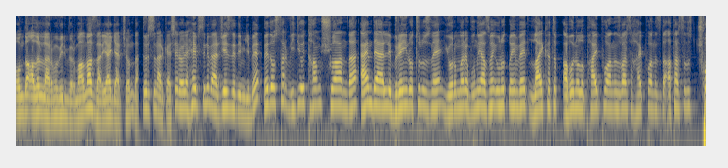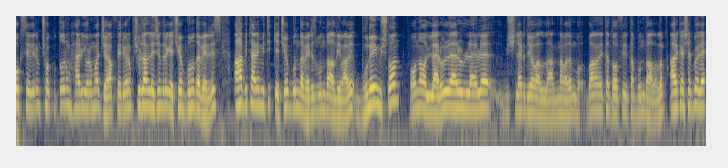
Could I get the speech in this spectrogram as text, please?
Onu da alırlar mı bilmiyorum. Almazlar ya gerçi onu da. Dursun arkadaşlar öyle hepsini vereceğiz dediğim gibi. Ve dostlar videoyu tam şu anda en değerli brain rotunuz ne? Yorumlara bunu yazmayı unutmayın ve like atıp abone olup high puanınız varsa high puanınızı da atarsanız çok sevinirim. Çok mutlu olurum. Her yoruma cevap veriyorum. Şuradan legendary geçiyor. Bunu da veririz. Aha bir tane mitik geçiyor. Bunu da veririz. Bunu da alayım abi. Bu neymiş lan? Onu lerullerullerule bir şeyler diyor vallahi anlamadım. Bananita Dolphinita bunu da alalım. Arkadaşlar böyle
